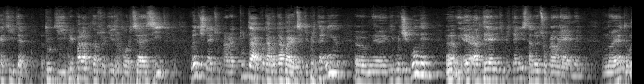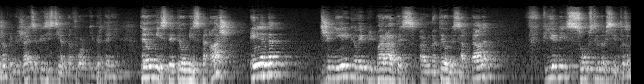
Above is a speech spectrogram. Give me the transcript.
какие-то другие препараты, например, гидрохлортиазид, вы начинаете управлять туда, куда вы добавите гипертонию, э, мочегонные э, артериальные гипертонии становятся управляемой. Но это уже приближается к резистентным формам гипертонии. Телмиста и телмиста H – это дженериковые препараты с теломисартана, в фирме с собственным синтезом.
